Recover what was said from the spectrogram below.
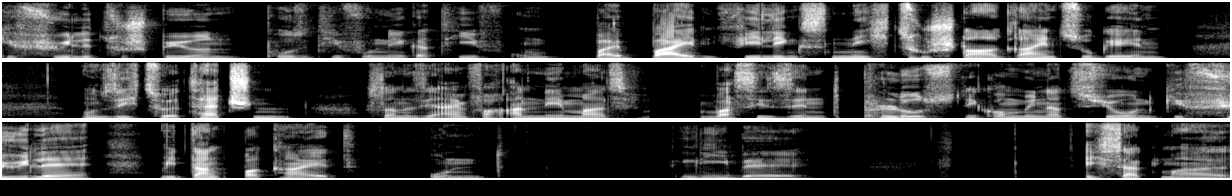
Gefühle zu spüren, positiv und negativ, um bei beiden Feelings nicht zu stark reinzugehen und sich zu attachen, sondern sie einfach annehmen als was sie sind, plus die Kombination Gefühle wie Dankbarkeit und Liebe, ich sag mal,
